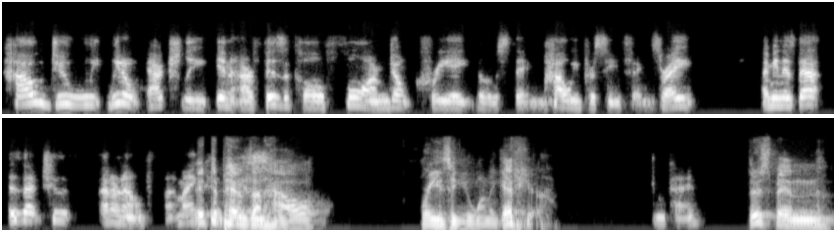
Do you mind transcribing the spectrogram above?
how do we we don't actually in our physical form don't create those things how we perceive things right? I mean is that is that too i don't know. Am I it confused? depends on how crazy you want to get here. Okay. There's been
